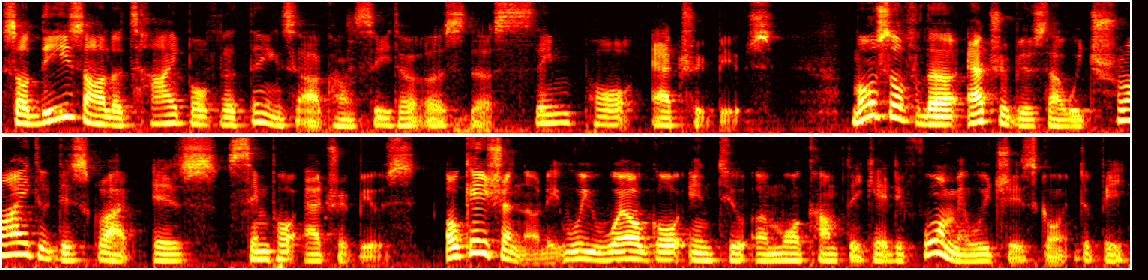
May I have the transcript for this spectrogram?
So these are the type of the things are considered as the simple attributes. Most of the attributes that we try to describe is simple attributes. Occasionally, we will go into a more complicated format, which is going to be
